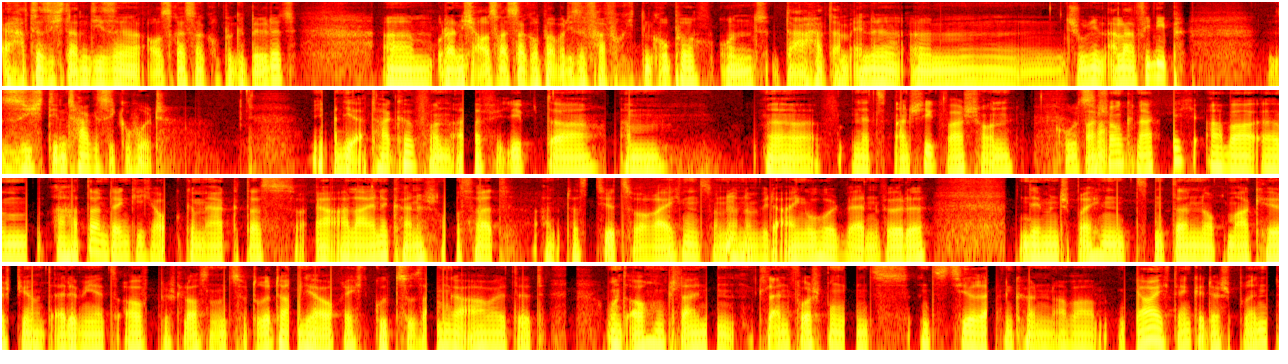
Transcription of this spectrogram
hatte sich dann diese Ausreißergruppe gebildet ähm, oder nicht Ausreißergruppe, aber diese Favoritengruppe und da hat am Ende ähm, Julien Alaphilippe sich den Tagessieg geholt. Ja, die Attacke von Alaphilippe da am äh, letzten Anstieg war schon, cool war schon knackig, aber ähm, er hat dann, denke ich, auch gemerkt, dass er alleine keine Chance hat, das Ziel zu erreichen, sondern mhm. dann wieder eingeholt werden würde. Dementsprechend sind dann noch Mark Hirschi und Adam jetzt aufgeschlossen und zu dritt haben die auch recht gut zusammengearbeitet und auch einen kleinen, kleinen Vorsprung ins, ins Ziel retten können. Aber ja, ich denke, der Sprint,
